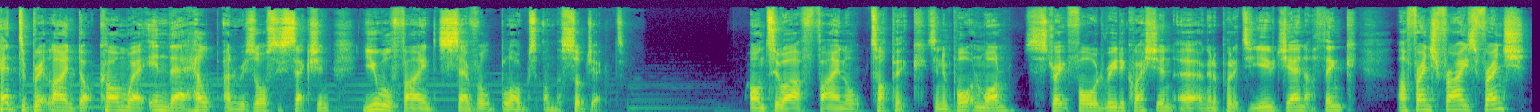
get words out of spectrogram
Head to Britline.com, where in their help and resources section, you will find several blogs on the subject. On to our final topic. It's an important one. It's a straightforward reader question. Uh, I'm going to put it to you, Gen. I think are French fries French?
